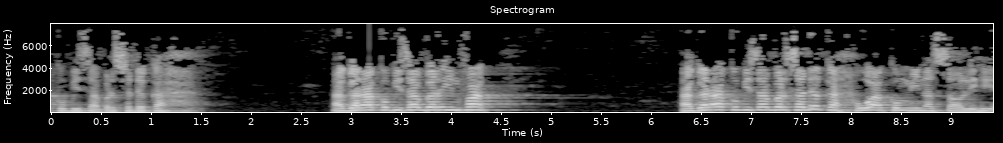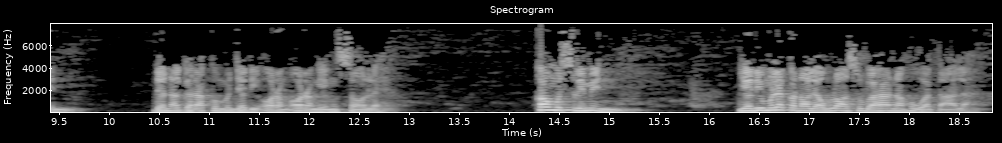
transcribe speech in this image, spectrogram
aku bisa bersedekah, agar aku bisa berinfak, agar aku bisa bersedekah wa aku minas solihin dan agar aku menjadi orang-orang yang soleh. Kaum muslimin yang dimuliakan oleh Allah Subhanahu wa taala.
